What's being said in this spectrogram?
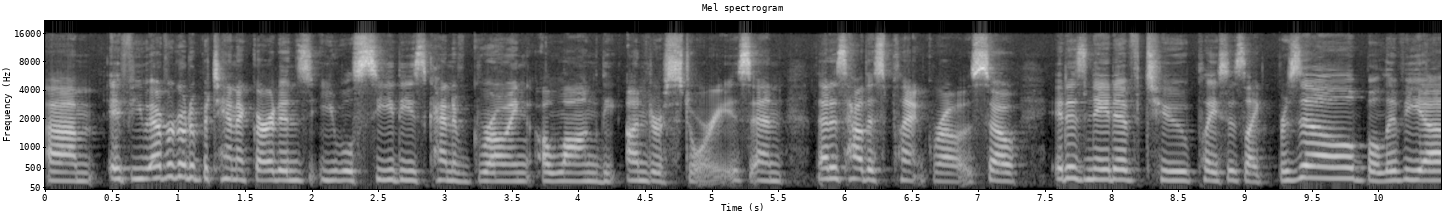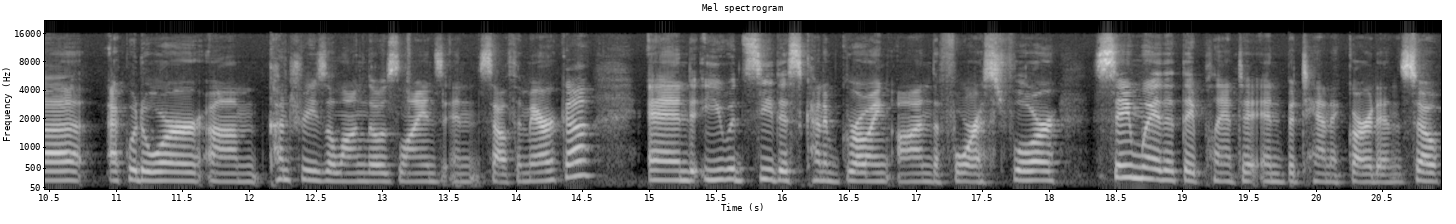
Um, if you ever go to botanic gardens, you will see these kind of growing along the understories, and that is how this plant grows. So it is native to places like Brazil, Bolivia, Ecuador, um, countries along those lines in South America, and you would see this kind of growing on the forest floor, same way that they plant it in botanic gardens. So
